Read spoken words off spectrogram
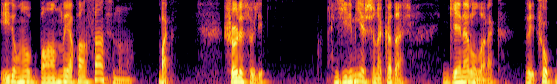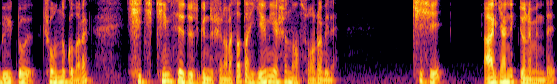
İyi de onu bağımlı yapan sensin onu. Bak şöyle söyleyeyim. 20 yaşına kadar genel olarak ve çok büyük bir çoğunluk olarak hiç kimse düzgün düşünemez. Hatta 20 yaşından sonra bile. Kişi ergenlik döneminde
